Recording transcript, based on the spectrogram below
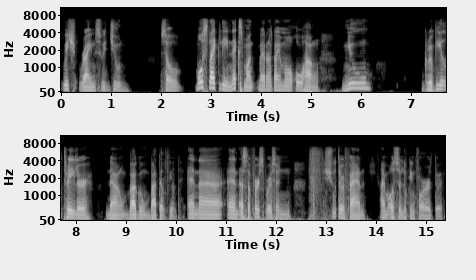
which rhymes with June. So most likely next month meron tayong makukuhang new reveal trailer ng bagong Battlefield. And uh, and as a first person shooter fan, I'm also looking forward to it.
